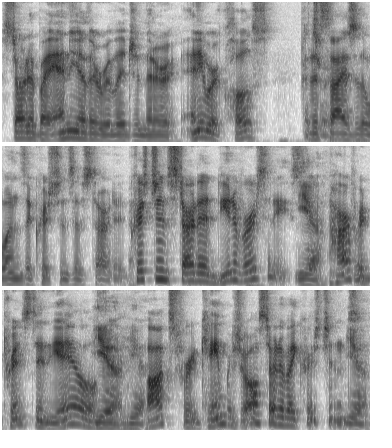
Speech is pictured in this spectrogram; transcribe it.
started by any other religion that are anywhere close to the right. size of the ones that Christians have started. Christians started universities. Yeah. Harvard, Princeton, Yale, Yeah, yeah. Oxford, Cambridge are all started by Christians. Yeah.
